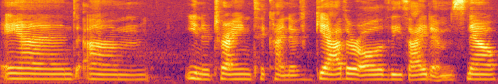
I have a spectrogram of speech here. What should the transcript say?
And, um, you know, trying to kind of gather all of these items. Now,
